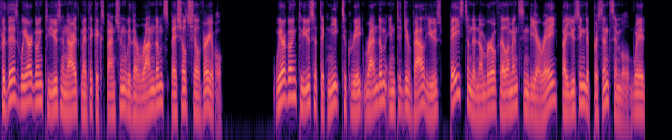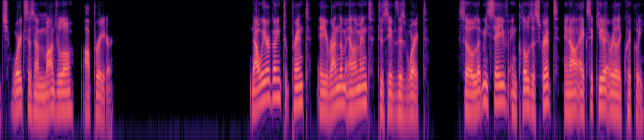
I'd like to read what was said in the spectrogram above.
For this, we are going to use an arithmetic expansion with a random special shell variable. we are going to use a technique to create random integer values based on the number of elements in the array by using the percent symbol, which works as a modulo operator. Now we are going to print a random element to see if this worked. So let me save and close the script and I'll execute it really quickly.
